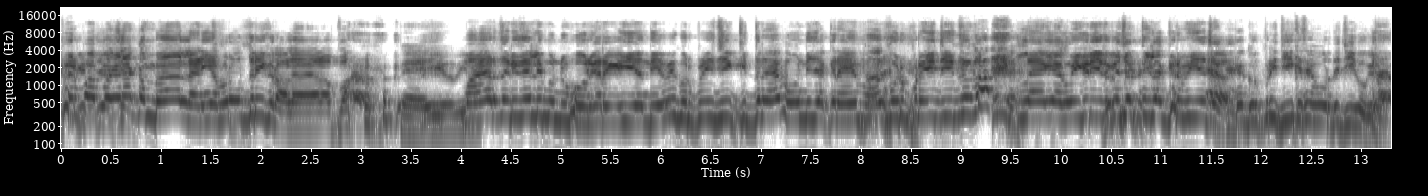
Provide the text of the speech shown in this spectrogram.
ਫਿਰ ਪਾਪਾ ਕਹਿੰਦਾ ਕੰਬਾਈਨ ਲੈਣੀ ਆ ਫਿਰ ਉਧਰ ਹੀ ਕਰਾ ਲਿਆ ਯਾਰ ਆਪਾਂ। ਮੈਂ ਯਾਰ ਤੇਰੀ ਸਹੇਲੀ ਮੈਨੂੰ ਫੋਨ ਕਰਕੇ ਕਹੀ ਜਾਂਦੀ ਹੈ ਵੀ ਗੁਰਪ੍ਰੀਤ ਜੀ ਕਿੱਧਰ ਹੈ ਫੋਨ ਨਹੀਂ ਚੱਕ ਰਹੇ। ਮਾਂ ਗੁਰਪ੍ਰੀਤ ਜੀ ਤਾਂ ਲੈ ਗਿਆ ਕੋਈ ਖਰੀਦ ਕੇ 36 ਲੱਖ ਰੁਪਏ ਚ। ਕਿ ਗੁਰਪ੍ਰੀਤ ਜੀ ਕਿਸੇ ਹੋਰ ਦੇ ਜੀ ਹੋ ਗਿਆ।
